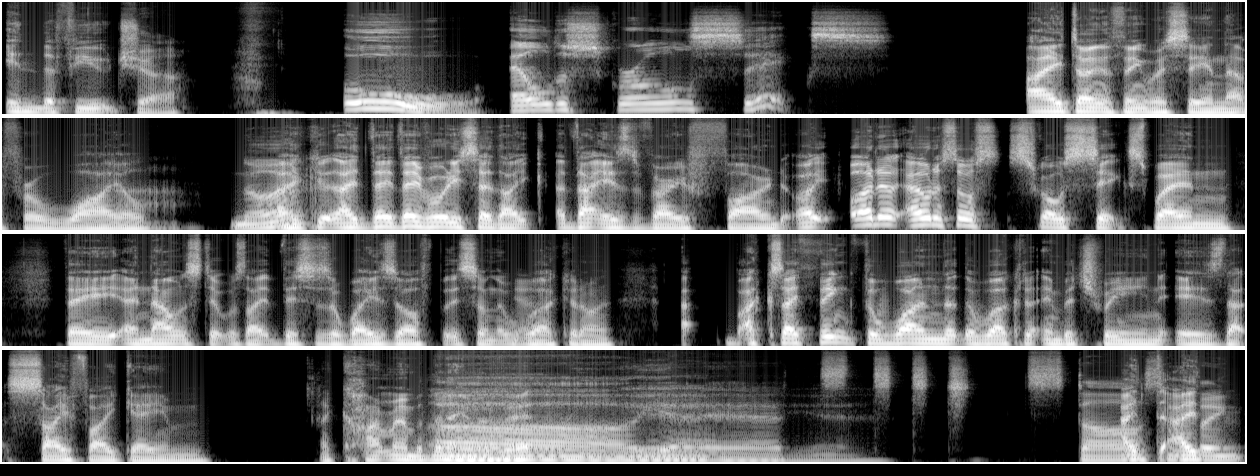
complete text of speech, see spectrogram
in the future. oh, Elder Scrolls Six. I don't think we're seeing that for a while. Nah. No, I, I, they, they've already said like that is very far. And like, Elder Elder Scrolls Scrolls Six, when they announced it, was like this is a ways off, but it's something Yeah. we're working on. Uh, because I think the one that they're working on in between is that sci-fi game. I can't remember the name of it. Oh yeah, yeah, yeah. Star I- I- something.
